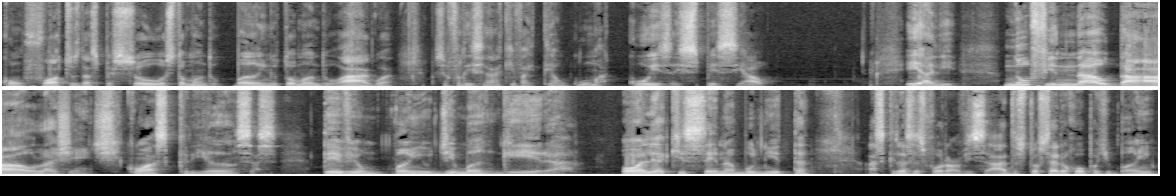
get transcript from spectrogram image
com fotos das pessoas tomando banho, tomando água. Mas eu falei: será que vai ter alguma coisa especial? E ali, no final da aula, gente, com as crianças, teve um banho de mangueira. Olha que cena bonita. As crianças foram avisadas, trouxeram roupa de banho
